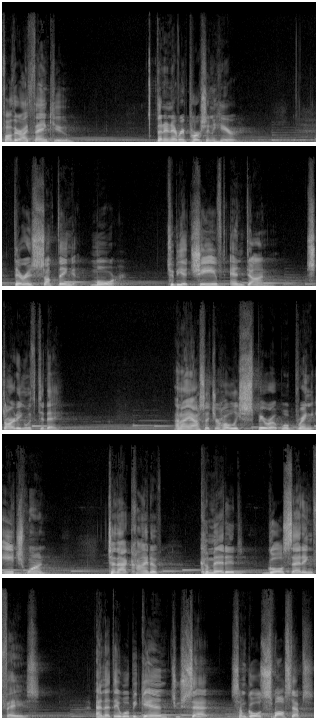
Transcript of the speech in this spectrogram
Father, I thank you that in every person here, there is something more to be achieved and done starting with today. And I ask that your Holy Spirit will bring each one to that kind of committed, goal setting phase. And that they will begin to set some goals, small steps,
